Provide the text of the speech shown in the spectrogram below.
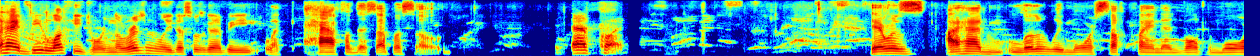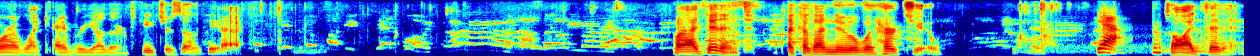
hey, be lucky, Jordan. Originally, this was gonna be like half of this episode. of course. There was, I had literally more stuff planned that involved more of like every other future Zodiac, but I didn't because I knew it would hurt you, Yeah. so I didn't.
